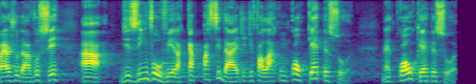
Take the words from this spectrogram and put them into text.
vai ajudar você a desenvolver a capacidade de falar com qualquer pessoa, né? qualquer pessoa.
